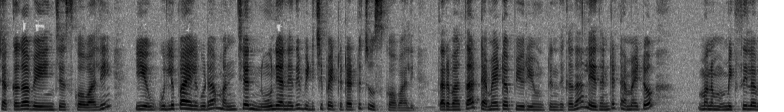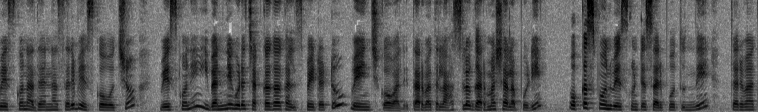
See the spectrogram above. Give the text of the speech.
చక్కగా వేయించేసుకోవాలి. ఈ ఉల్లిపాయలు కూడా మంచిగా నూనె అనేది విడిచిపెట్టేటట్టు చూసుకోవాలి. తర్వాత టమాటో ప్యూరీ ఉంటుంది కదా లేదంటే టమాటో మనం మిక్సీలో వేసుకొని అదైనా సరే వేసుకోవచ్చు. వేసుకొని ఇవన్నీ కూడా చక్కగా కలిసిపోయేటట్టు వేయించుకోవాలి. తర్వాత లాస్ట్లో గర్మశాల పొడి. ఒక్క స్పూన్ వేసుకుంటే సరిపోతుంది. తర్వాత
